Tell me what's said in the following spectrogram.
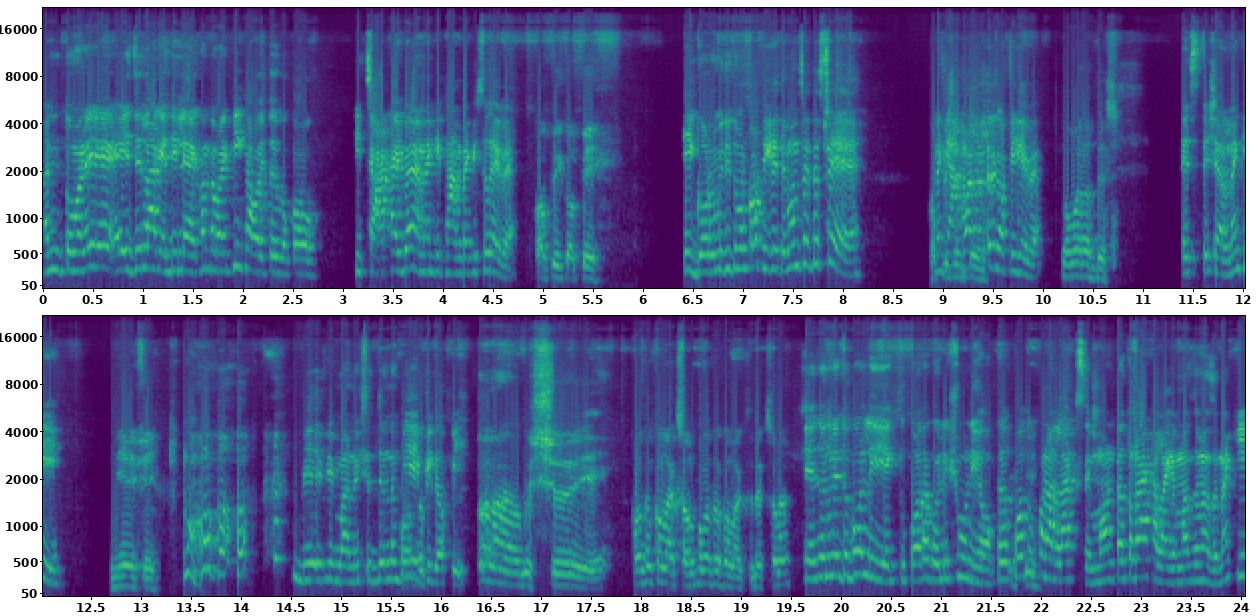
আর তোমার এই- যে লাগে দিলে এখন তোমার কি খাওয়াইতে হবে কও? কি চা খাইবে নাকি ঠান্ডা কিছু খাইবে? Coffee coffee. এই গরমে কি তোমার কফি খেতে মন চাইতেছে? নাকি আমার। হাতের কফি খাইবে? তোমার আদেশ স্পেশাল নাকি? ভিআইপি। বিএপি মানুষের জন্য বিএপি কফি। অবশ্যই। কতক্ষণ লাগছে? অল্প কতক্ষণ লাগছে? দেখছ না? সেই জন্যই তো বলি একটু কথা বলি শুনিও। কতক্ষণ লাগছে? মনটা তো রাখা লাগে মাঝে মাঝে নাকি?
